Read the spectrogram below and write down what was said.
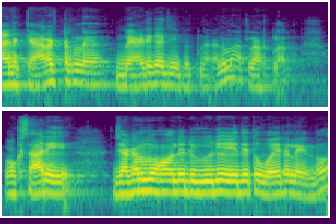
ఆయన క్యారెక్టర్ని బ్యాడ్గా చూపిస్తున్నారని మాట్లాడుతున్నారు. ఒకసారి జగన్మోహన్ రెడ్డి వీడియో ఏదైతే వైరల్ అయిందో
